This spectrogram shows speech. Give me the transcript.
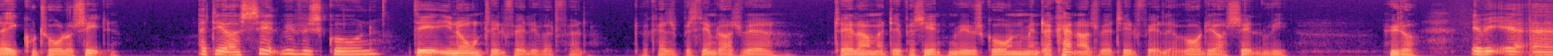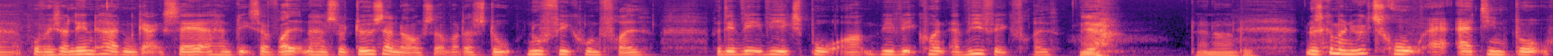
der ikke kunne tåle at se det. At det os selv, vi vil skåne? Det er i nogle tilfælde i hvert fald. Der kan bestemt også være tale om, at det er patienten, vi vil skåne, men der kan også være tilfælde, hvor det er os selv, vi hytter. Jeg ved, at professor Lindhardt engang sagde, at han blev så vred, når han så dødsannoncer, hvor der stod, nu fik hun fred. For det ved vi ikke spor om. Vi ved kun, at vi fik fred. Ja, det er noget det. Nu skal man jo ikke tro, at, at din bog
